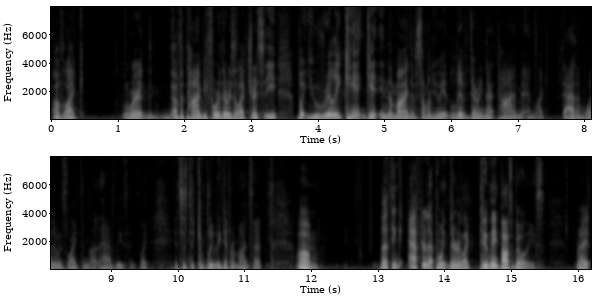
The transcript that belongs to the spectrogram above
of like where of a time before there was electricity but you really can't get in the mind of someone who had lived during that time and like fathom what it was like to not have these things like it's just a completely different mindset um but i think after that point there are like two main possibilities right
